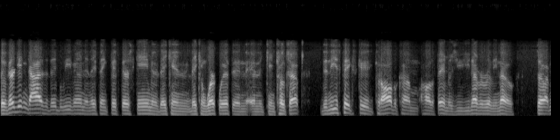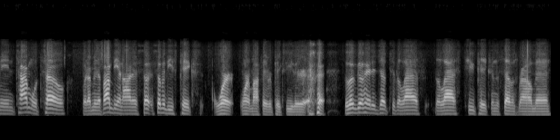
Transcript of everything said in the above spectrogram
So if they're getting guys that they believe in and they think fits their scheme and they can they can work with and and can coach up, then these picks could could all become Hall of Famers. You you never really know. So I mean, time will tell. But I mean, if I'm being honest, so, some of these picks weren't weren't my favorite picks either. so let's go ahead and jump to the last the last two picks in the seventh round, man.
